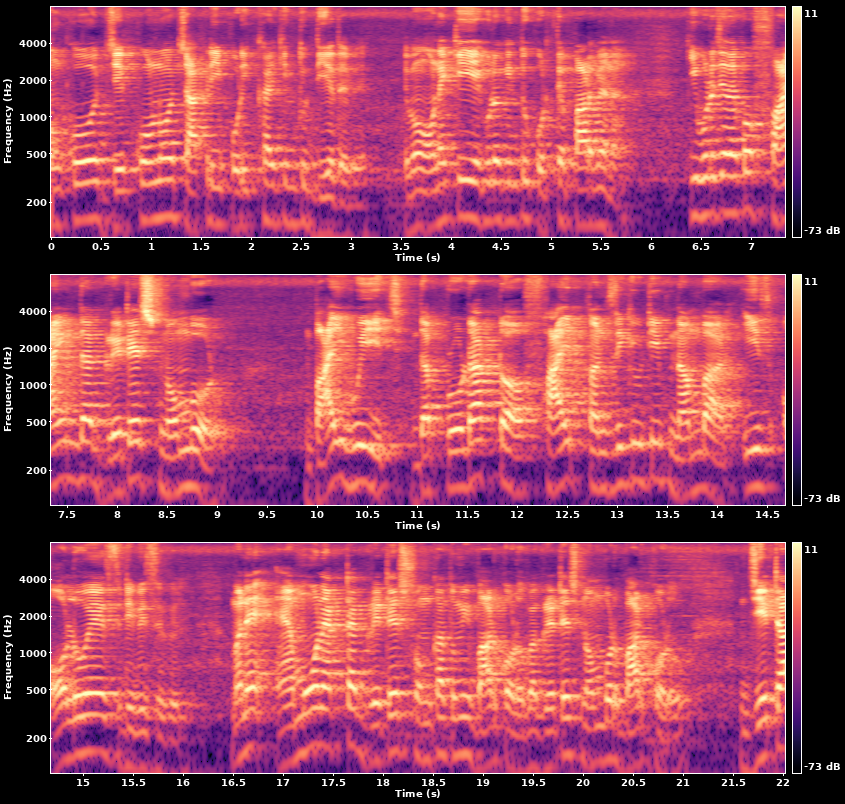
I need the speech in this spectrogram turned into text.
অঙ্ক যে কোনো চাকরি পরীক্ষায় কিন্তু দিয়ে দেবে, এবং অনেকেই এগুলো কিন্তু করতে পারবে না। কি বলেছে দেখো? Find the greatest number by which the product of five consecutive number is always divisible মানে এমন একটা গ্রেটেস্ট সংখ্যা তুমি বার করো, বা গ্রেটেস্ট নম্বর বার করো, যেটা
